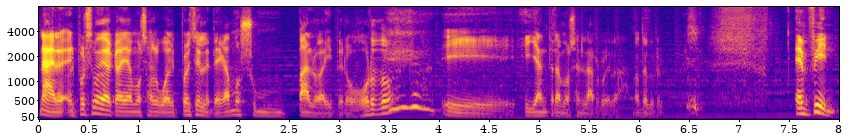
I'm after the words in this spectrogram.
Nada, el próximo día que vayamos al Wild Project le pegamos un palo ahí, pero gordo, y, ya entramos en la rueda. No te preocupes. En fin,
